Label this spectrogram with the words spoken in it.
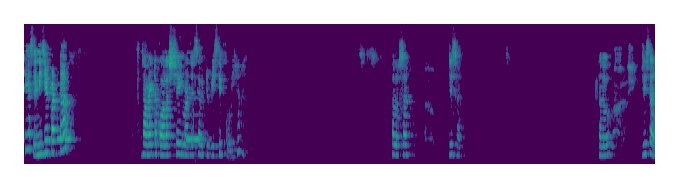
ঠিক আছে? নিচের পার্টটা আমার একটা কল আসছে ইমার্জেন্সি আমি একটু রিসিভ করি হ্যাঁ? হ্যালো স্যার জি স্যার হ্যালো জি স্যার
